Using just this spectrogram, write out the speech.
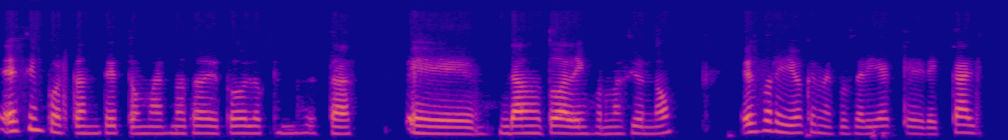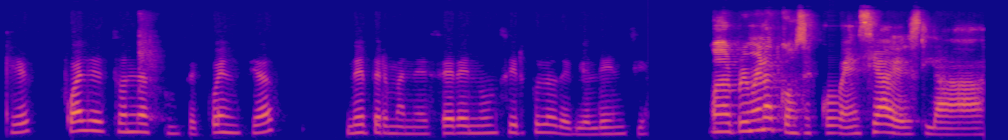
Es importante tomar nota de todo lo que nos estás eh, dando, toda la información, ¿no? Es por ello que me gustaría que recalques cuáles son las consecuencias de permanecer en un círculo de violencia. Bueno, la primera consecuencia es la,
